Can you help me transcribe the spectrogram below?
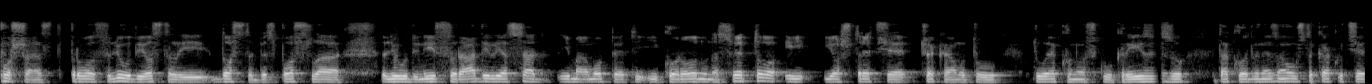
pošast. Prvo su ljudi ostali dosta bez posla, ljudi nisu radili, a sad imamo opet i koronu na sve to i još treće čekamo tu, tu ekonomsku krizu, tako da ne znam uopšte kako će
